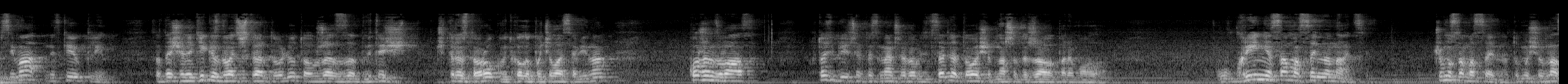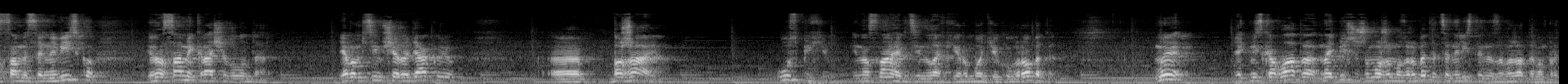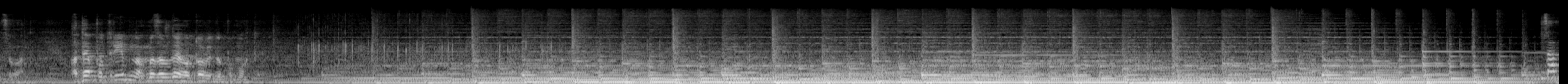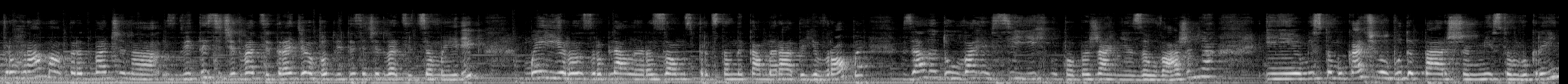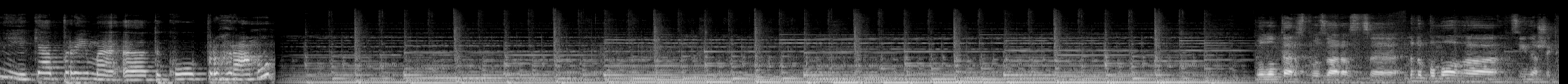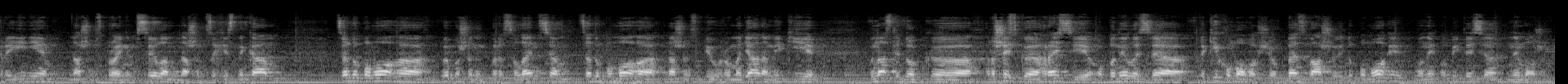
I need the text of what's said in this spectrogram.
всіма низький уклін. За те, що не тільки з 24 лютого, а вже з 2014 року, відколи почалася війна, кожен з вас, хтось більше, хтось менше робить все для того, щоб наша держава перемогла. В Україні сама сильна нація. Чому сама сильна? Тому що в нас саме сильне військо і в нас самі кращі волонтери. Я вам всім щиро дякую. Е, бажаю успіхів і наснаги в цій нелегкій роботі, яку ви робите. Ми, як міська влада, найбільше, що можемо зробити, це не лізти і не заважати вам працювати. А де потрібно, ми завжди готові допомогти. Ця програма передбачена з 2023 по 2027 рік. Ми її розробляли разом з представниками Ради Європи, взяли до уваги всі їхні побажання зауваження. І місто Мукачево буде першим містом в Україні, яке прийме е, таку програму. Волонтерство зараз це допомога цій нашій країні, нашим збройним силам, нашим захисникам. Це допомога вимушеним переселенцям, це допомога нашим співгромадянам, які внаслідок е, рашистської агресії опинилися в таких умовах, що без вашої допомоги вони обійтися не можуть.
